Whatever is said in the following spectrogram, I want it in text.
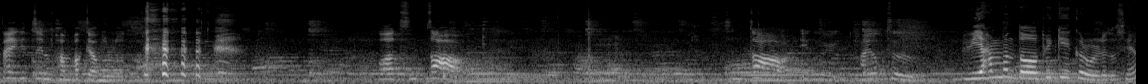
딸기찜 반밖에 안 올랐어. 와 진짜 진짜 이거 다이어트 위에 한 번 더 팬케이크를 올려주세요.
